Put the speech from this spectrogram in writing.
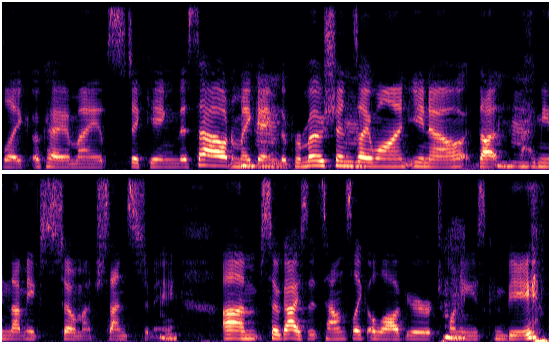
like okay am i sticking this out am i mm-hmm. getting the promotions mm-hmm. i want you know that mm-hmm. i mean that makes so much sense to me um so guys it sounds like a lot of your 20s can be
